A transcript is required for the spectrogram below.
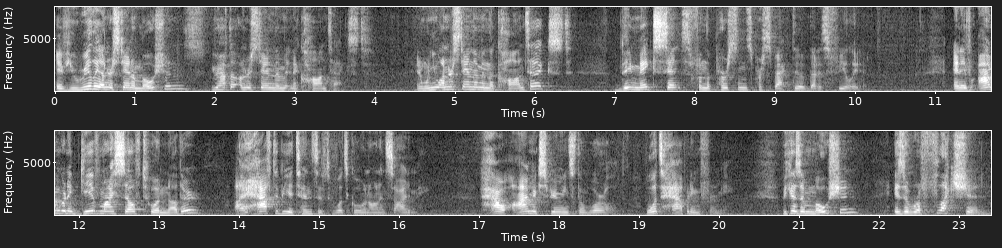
if you really understand emotions, you have to understand them in a context. And when you understand them in the context, they make sense from the person's perspective that is feeling it. And if I'm going to give myself to another, I have to be attentive to what's going on inside of me, how I'm experiencing the world, what's happening for me. Because emotion is a reflection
